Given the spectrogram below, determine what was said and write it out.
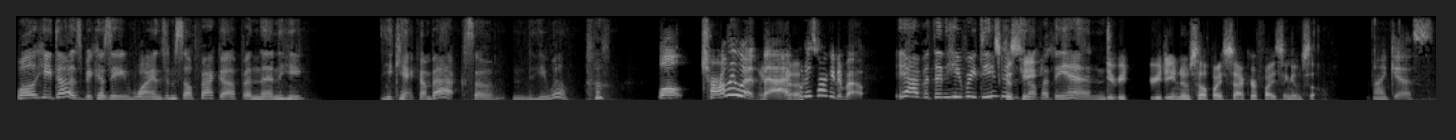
Well, he does because he winds himself back up and then he he can't come back, so he will. well, Charlie went Like back. that. What are you talking about? yeah, but then he redeemed 'cause he- himself at the end. He re- redeemed himself by sacrificing himself. I guess.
